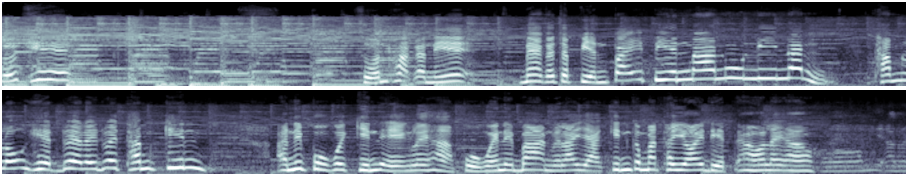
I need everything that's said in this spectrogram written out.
โอเค สวนผักอันนี้แม่ก็จะเปลี่ยนไปเปลี่ยนมานู่นนี่นั่นทำโรงเห็ดด้วยอะไรด้วยทำกิน อันนี้ปลูกไว้กินเองเลยค่ะ ปลูกไว้ในบ้านเวลาอยากกินก็มาทยอยเด็ดเอาอะไรเอาอ๋อมีอะไร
